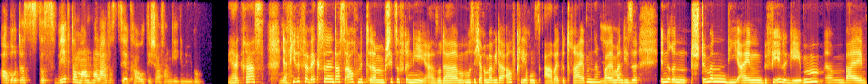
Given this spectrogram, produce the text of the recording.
aber das, das wirkt dann manchmal einfach sehr chaotisch auf ein Gegenüber. Ja, krass. Ja, ja viele verwechseln das auch mit ähm, Schizophrenie. Also da muss ich auch immer wieder Aufklärungsarbeit betreiben, ne? ja. weil man diese inneren Stimmen, die einen Befehle geben, ähm, bei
